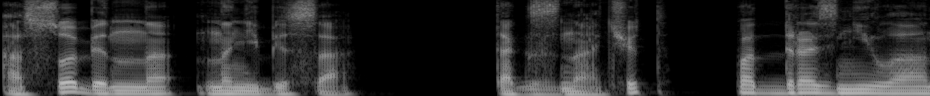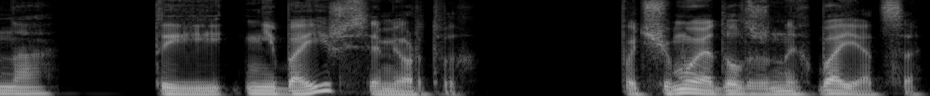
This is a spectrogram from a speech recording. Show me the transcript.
Особенно на небеса. Так значит, поддразнила она, ты не боишься мертвых? Почему я должен их бояться?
